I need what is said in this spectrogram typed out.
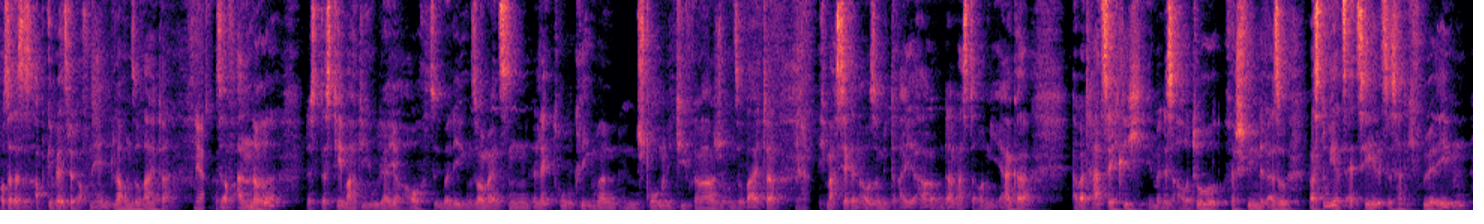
außer dass es abgewälzt wird auf 'n Händler und so weiter. Ja. Also auf andere. Das das Thema hatte Julia ja auch, zu überlegen: „Sollen wir jetzt 'n Elektro kriegen wir 'n Strom in die Tiefgarage“ und so weiter. Ja. Ich mache es ja genauso mit 3 Jahre und dann hast du auch nie Ärger. Aber tatsächlich, ich meine, das Auto verschwindet. Also, was du jetzt erzählst, das hatte ich früher eben,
